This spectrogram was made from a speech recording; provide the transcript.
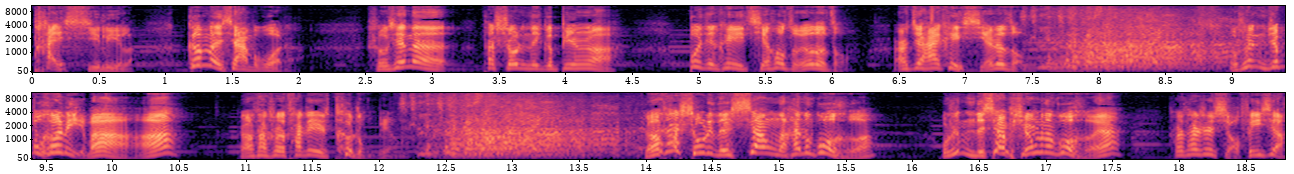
太犀利了，根本下不过他。首先呢，他手里那个兵啊，不仅可以前后左右的走，而且还可以斜着走。我说你这不合理吧啊？然后他说他这是特种兵。然后他手里的象呢还能过河，我说你的象凭什么能过河呀？他说他是小飞象。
